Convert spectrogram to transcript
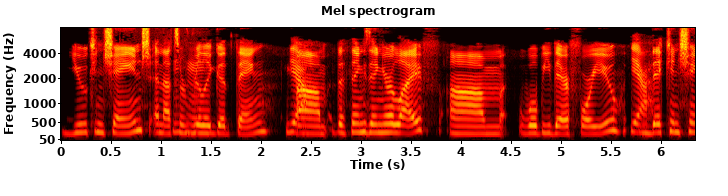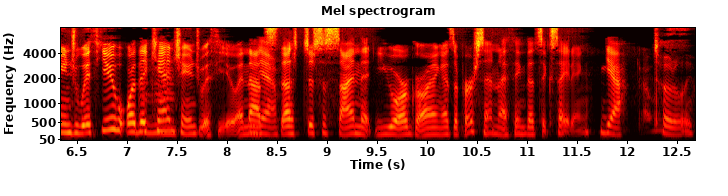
you can change and that's a really good thing Yeah. um the things in your life um will be there for you Yeah. they can change with you or they can't change with you and that's Yeah. that's just a sign that you are growing as a person i think that's exciting yeah, Totally.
